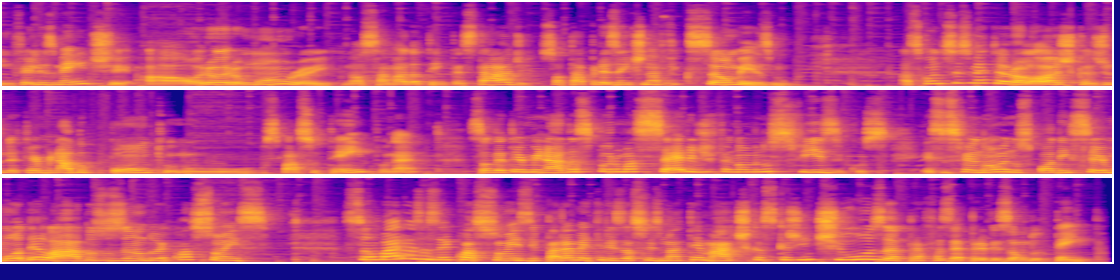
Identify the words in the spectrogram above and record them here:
Infelizmente, a Aurora Monroe, nossa amada tempestade, só está presente na ficção mesmo. As condições meteorológicas de um determinado ponto no espaço-tempo, né, são determinadas por uma série de fenômenos físicos. Esses fenômenos podem ser modelados usando equações. São várias as equações e parametrizações matemáticas que a gente usa para fazer a previsão do tempo.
